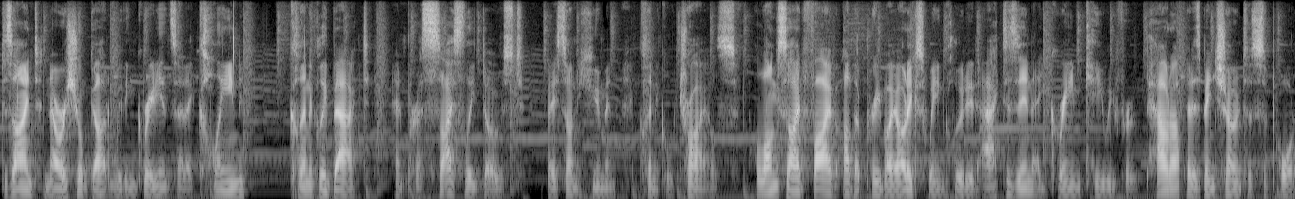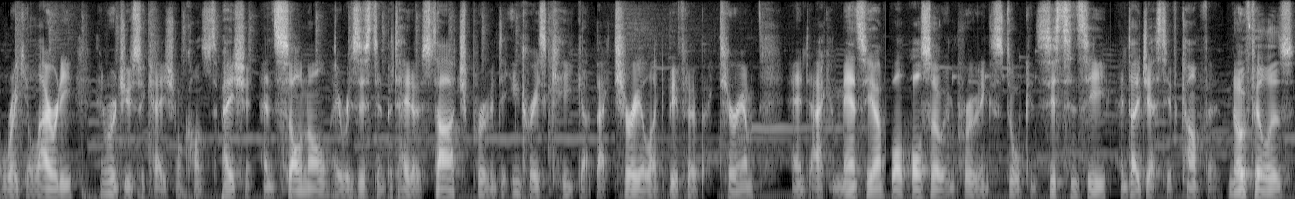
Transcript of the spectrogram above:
designed to nourish your gut with ingredients that are clean, clinically backed, and precisely dosed based on human clinical trials. Alongside five other prebiotics, we included Actazin, a green kiwi fruit powder that has been shown to support regularity and reduce occasional constipation, and Solnul, a resistant potato starch proven to increase key gut bacteria like Bifidobacterium and Akkermansia, while also improving stool consistency and digestive comfort. No fillers,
